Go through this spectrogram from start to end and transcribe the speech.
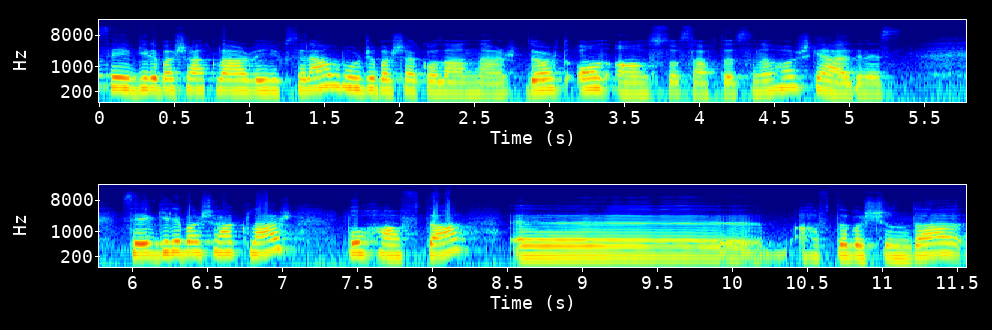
sevgili Başaklar ve yükselen burcu Başak olanlar. 4-10 Ağustos haftasına hoş geldiniz. Sevgili Başaklar, bu hafta e, hafta başında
